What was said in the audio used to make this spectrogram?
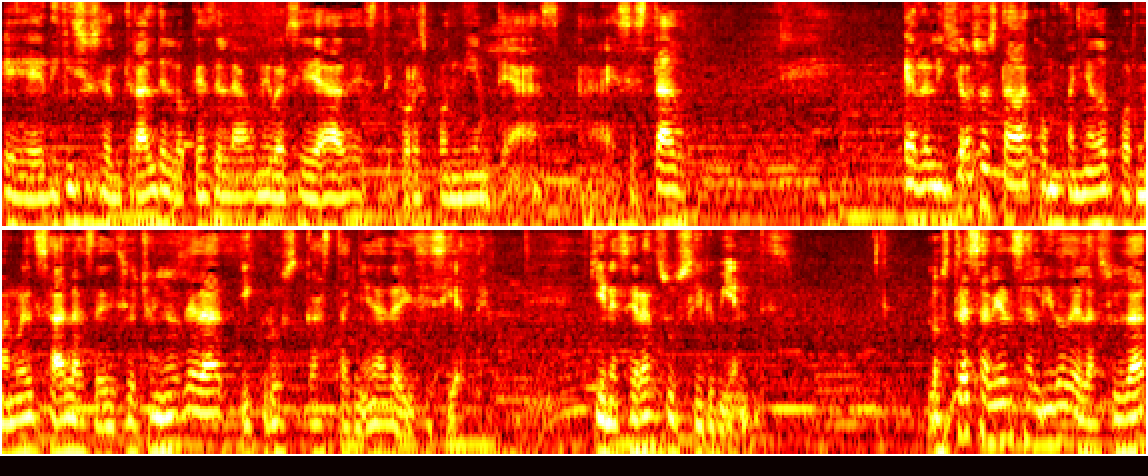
eh, edificio central de lo que es de la universidad este, correspondiente a, ese estado. El religioso estaba acompañado por Manuel Salas, de 18 años de edad, y Cruz Castañeda, de 17, quienes eran sus sirvientes. Los tres habían salido de la ciudad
